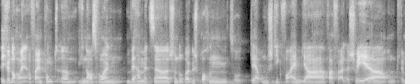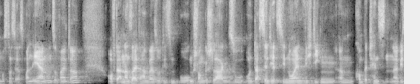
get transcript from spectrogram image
Ich würde noch auf einen Punkt ähm, hinaus wollen. Wir haben jetzt ja schon drüber gesprochen, so der Umstieg vor einem Jahr war für alle schwer und wir mussten das erstmal lernen und so weiter. Auf der anderen Seite haben wir so diesen Bogen schon geschlagen zu, und das sind jetzt die neuen wichtigen ähm, Kompetenzen, ne? die,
